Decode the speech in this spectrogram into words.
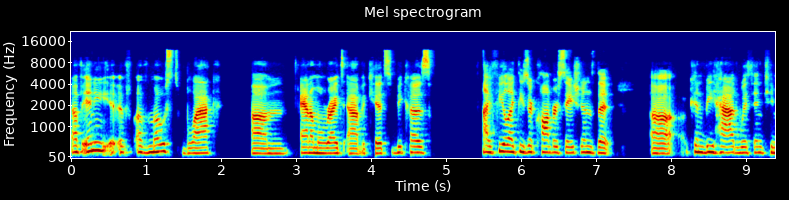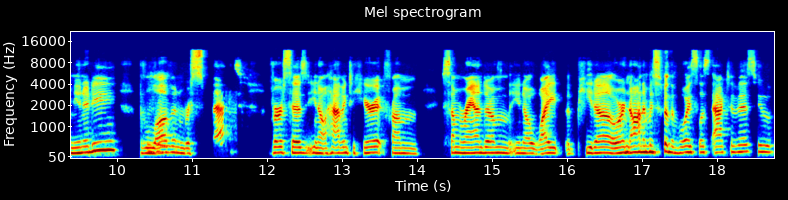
of any of, of most black um, animal rights advocates because i feel like these are conversations that uh, can be had within community with mm-hmm. love and respect versus you know having to hear it from some random you know white PETA or anonymous for the voiceless activist who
